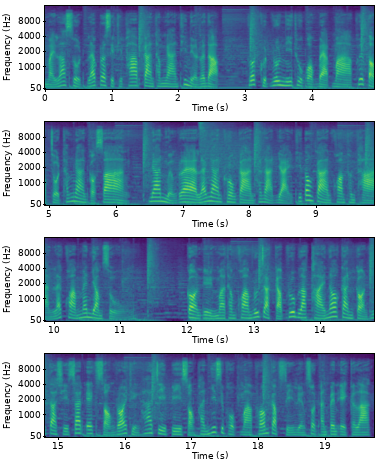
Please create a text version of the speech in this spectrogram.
ใหม่ล่าสุด และประสิทธิภาพการทำงานที่เหนือระดับ รถขุดรุ่นนี้ถูกออกแบบมาเพื่อตอบโจทย์ทั้งงานก่อสร้าง งานเหมืองแร่และงานโครงการขนาดใหญ่ที่ต้องการความทนทานและความแม่นยำสูง ก่อนอื่นมาทำความรู้จักกับรูปลักษณ์ภายนอกกันก่อนที่ตาชิ ZX 200ถึง 5G ปี 2026 มาพร้อมกับสีเหลืองสดอันเป็นเอกลักษณ์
